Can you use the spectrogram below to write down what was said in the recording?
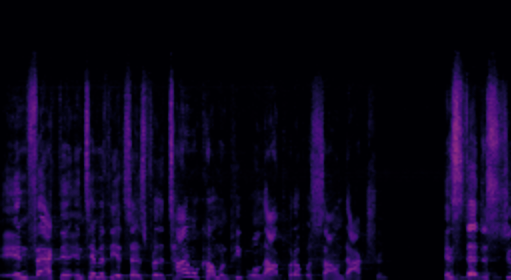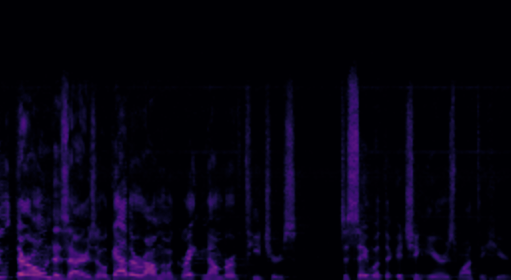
In fact, in, in Timothy it says, For the time will come when people will not put up with sound doctrine. Instead, to suit their own desires, they will gather around them a great number of teachers to say what their itching ears want to hear.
